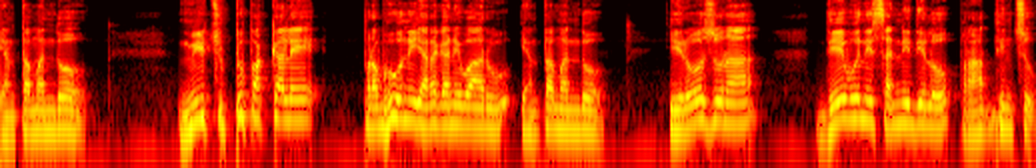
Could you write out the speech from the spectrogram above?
ఎంతమందో. మీ చుట్టుపక్కలే ప్రభువుని ఎరగని వారు ఎంతమందో. ఈ రోజున దేవుని సన్నిధిలో ప్రార్థించు.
